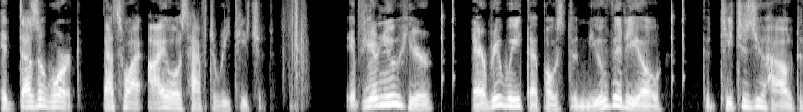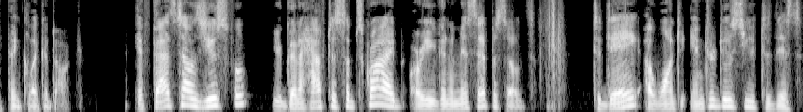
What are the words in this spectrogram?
it doesn't work. That's why I always have to reteach it. If you're new here, every week I post a new video that teaches you how to think like a doctor. If that sounds useful, you're going to have to subscribe or you're going to miss episodes. Today, I want to introduce you to this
